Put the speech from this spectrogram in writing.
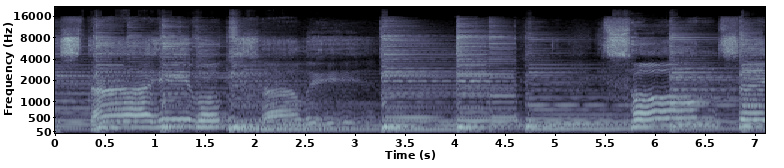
міста і вокзали, і сонце,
